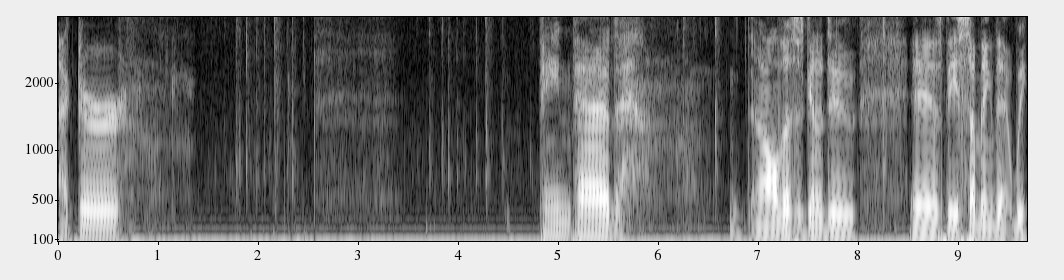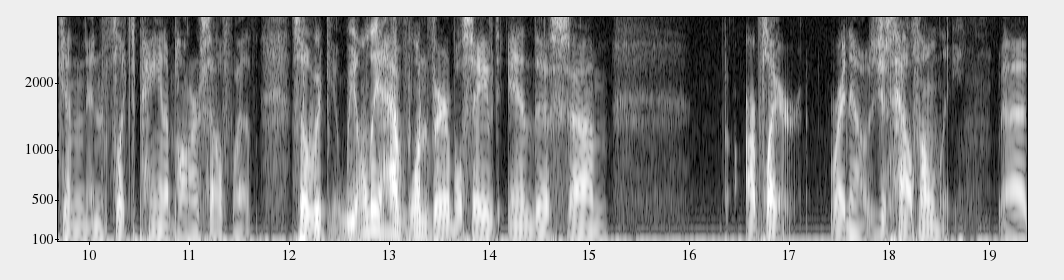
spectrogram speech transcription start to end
actor, pain pad, and all this is going to do is be something that we can inflict pain upon ourselves with. So we we only have one variable saved in this um, our player right now. It's just health only. Uh,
